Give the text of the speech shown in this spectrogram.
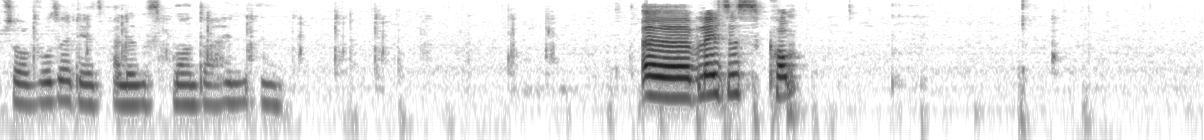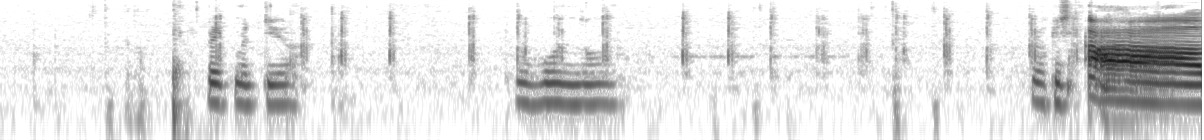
So, wo seid ihr jetzt alle gespawnt? Da hinten. Äh, Blazes, komm. Weg mit dir. Du Hurensohn. Wirklich. Ah,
